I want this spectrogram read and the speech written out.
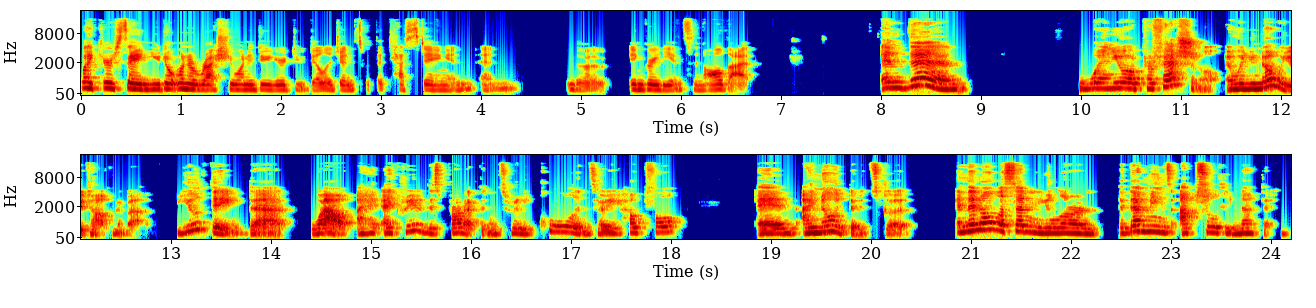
like you're saying you don't want to rush. You want to do your due diligence with the testing and and the ingredients and all that. And then when you're a professional and when you know what you're talking about, you think that wow, I, I created this product and it's really cool and it's very helpful and I know that it's good and then all of a sudden you learn that that means absolutely nothing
